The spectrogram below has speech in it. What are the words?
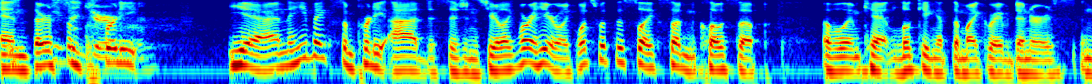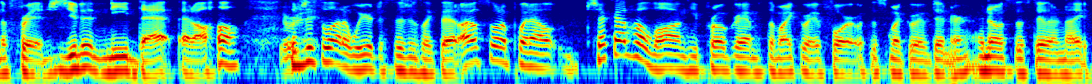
and he, there's some pretty, yeah, and he makes some pretty odd decisions here. Like right here, like what's with this like sudden close up of William Katt looking at the microwave dinners in the fridge? You didn't need that at all. Right. There's just a lot of weird decisions like that. I also want to point out, check out how long he programs the microwave for with this microwave dinner. I noticed this the other night.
